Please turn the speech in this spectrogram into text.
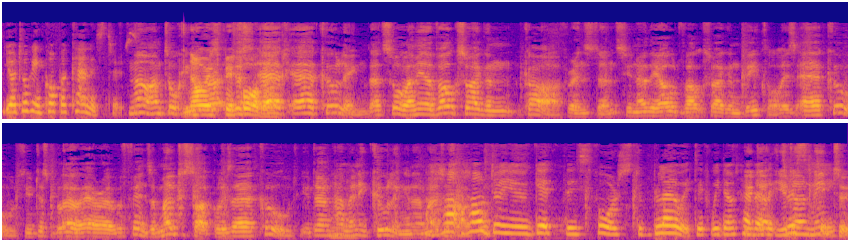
You're talking copper canisters. No, I'm talking No, it's about just before air, that. air cooling. That's all. I mean, a Volkswagen car, for instance, you know, the old Volkswagen Beetle is air cooled. You just blow air over fins. A motorcycle is air cooled. You don't have any cooling in a motorcycle. how do you get this force to blow it if we don't you have don't, you don't need to.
